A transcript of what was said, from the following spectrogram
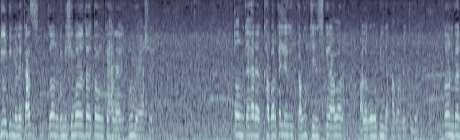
ডিউটি মানে কাজ যখন বেশি মনে হয় তখনকে হারা রুমে আসে। তখনকে হারা খাবার খাইলে কাপড় চেঞ্জ করে আবার ভালো কাপড় কিনতে খাবার খাইতে হবে তখনকার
